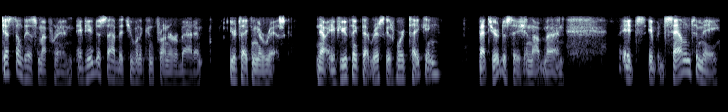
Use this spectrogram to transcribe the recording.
Just know this, my friend. If you decide that you want to confront her about it, you're taking a risk. Now, if you think that risk is worth taking, that's your decision, not mine. It's it would sound to me,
